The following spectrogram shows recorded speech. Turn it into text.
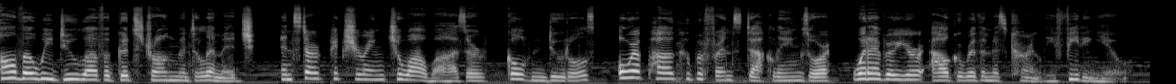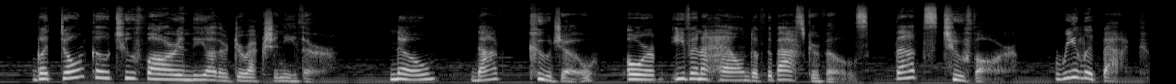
Although we do love a good strong mental image and start picturing chihuahuas or golden doodles or a pug who befriends ducklings or whatever your algorithm is currently feeding you. But don't go too far in the other direction either. No, not Cujo, or even a hound of the Baskervilles. That's too far. Reel it back.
